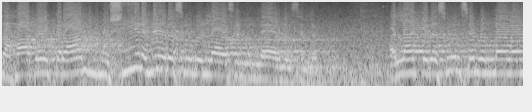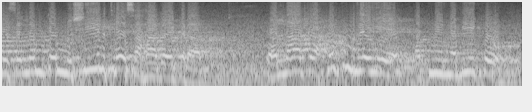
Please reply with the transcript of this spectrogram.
सहाब कराम मुशीर हैं सल्लल्लाहु अलैहि वसल्लम। अल्लाह के रसूल सल्लल्लाहु अलैहि वसल्लम के मुशीर थे सहाब कराम। अल्लाह का हुक्म है ये, अपने नबी को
